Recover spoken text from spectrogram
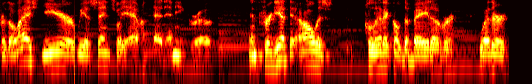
for the last year, we essentially haven't had any growth. And forget all this political debate over whether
